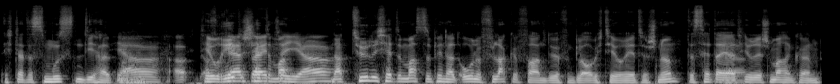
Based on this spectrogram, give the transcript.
Ich dachte, das mussten die halt ja, machen. Theoretisch Seite, hätte man, ja. natürlich hätte Mazepin halt ohne Flagge fahren dürfen, glaube ich, theoretisch, ne? Das hätte er ja, ja theoretisch machen können.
